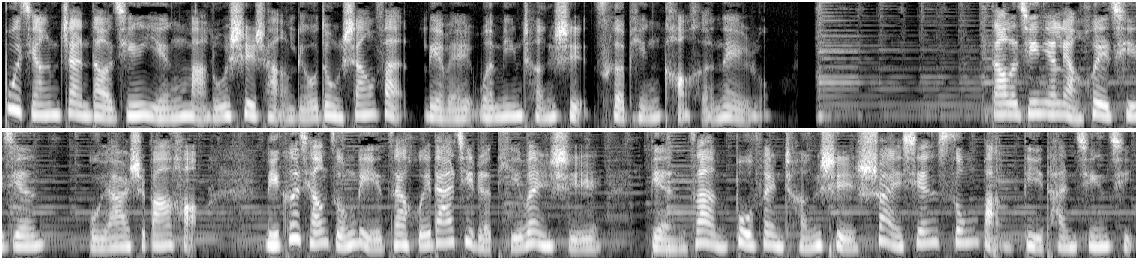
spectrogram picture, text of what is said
不将占道经营、马路市场、流动商贩列为文明城市测评考核内容。到了今年两会期间，五月二十八号，李克强总理在回答记者提问时，点赞部分城市率先松绑地摊经济。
